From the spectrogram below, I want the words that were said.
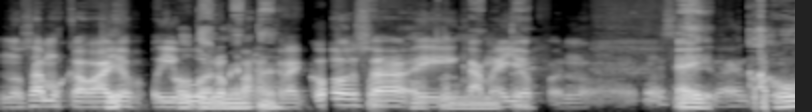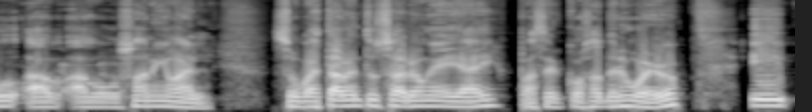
No usamos caballos sí, y burros totalmente. para traer cosas totalmente. y camellos. Pues no, Ey, abu, ab, abuso animal. Supuestamente usaron AI para hacer cosas del juego y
